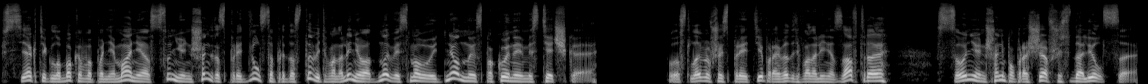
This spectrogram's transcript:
в секте глубокого понимания Сунь Юньшень распорядился предоставить Ван Линю одно весьма уединённое и спокойное местечко. Условившись прийти проведать Ван Линя завтра, Сунь Юньшень, попрощавшись, удалился.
